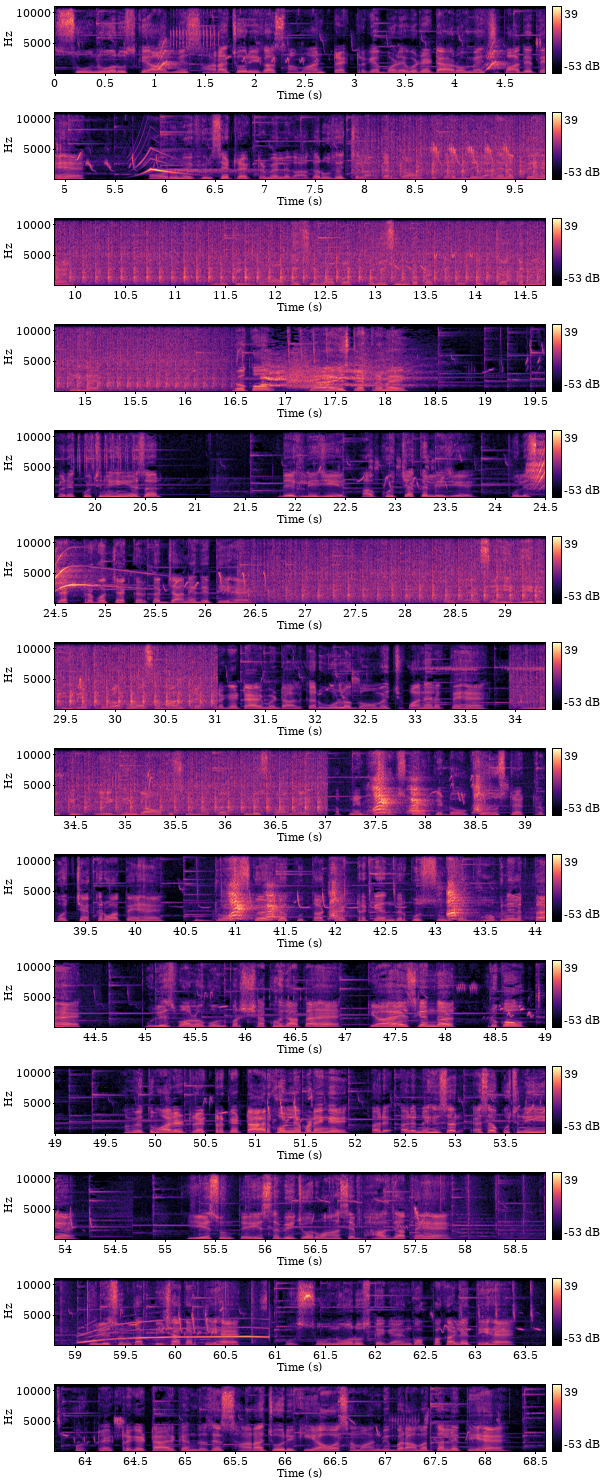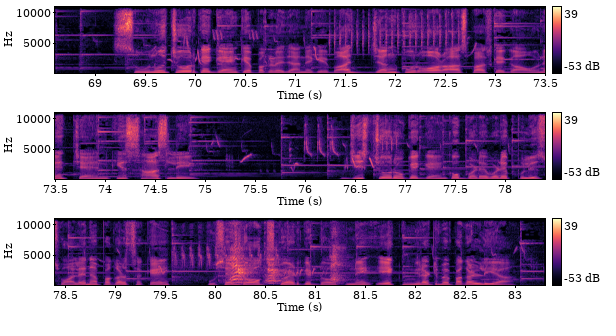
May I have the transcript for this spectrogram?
सोनू और उसके आदमी सारा चोरी का सामान ट्रैक्टर के बड़े बड़े टायरों में छुपा देते हैं और उन्हें फिर से ट्रैक्टर में लगाकर उसे चलाकर गाँव की तरफ़ ले जाने लगते हैं। लेकिन गाँव की सीमा पर पुलिस उनका ट्रैक्टर के चेक करने लगती है। रोको, क्या है इस ट्रैक्टर में? अरे, कुछ नहीं है, सर। देख लीजिए, आप खुद चेक कर लीजिए। पुलिस ट्रैक्टर को चेक कर कर जाने देती है। और ऐसे ही धीरे धीरे थोड़ा थोड़ा सामान ट्रैक्टर के टायर में डालकर वो लोग गाँव में छुपाने लगते हैं। लेकिन एक दिन गाँव की सीमा पर पुलिस वाले अपने डॉग स्क्वाड के डॉग से उस ट्रैक्टर को चेक करवाते हैं। डॉग स्क्वाड का कुत्ता ट्रैक्टर के अंदर कुछ सुनकर भौंकने लगता है। पुलिस वालों को उन पर शक हो जाता है। क्या है इसके अंदर? रुको! हमें तुम्हारे ट्रैक्टर के टायर खोलने पड़ेंगे। अरे अरे नहीं सर, ऐसा कुछ नहीं है। ये सुनते ही सभी चोर वहाँ से भाग जाते हैं। पुलिस उनका पीछा करती है। वो सोनू और उसके गैंग को पकड़ लेती है और ट्रैक्टर के टायर के अंदर से सारा चोरी किया हुआ सामान भी बरामद कर लेती है। सोनू चोर के गैंग के पकड़े जाने के बाद जंगपुर और आसपास के गाँवों ने चैन की सांस ली। जिस चोरों के गैंग को बड़े बड़े पुलिस वाले न पकड़ सके, उसे डॉग स्क्वाड के डॉग ने एक मिनट में पकड़ लिया।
